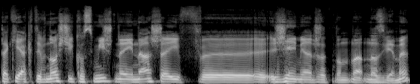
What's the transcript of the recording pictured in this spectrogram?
takiej aktywności kosmicznej naszej w Ziemia, że tak to nazwiemy,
